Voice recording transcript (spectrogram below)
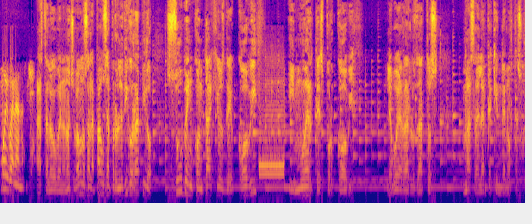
Muy buena noche. Hasta luego, buena noche. Vámonos a la pausa, pero le digo rápido, suben contagios de COVID y muertes por COVID. Le voy a dar los datos más adelante aquí en De Norte a Sur.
